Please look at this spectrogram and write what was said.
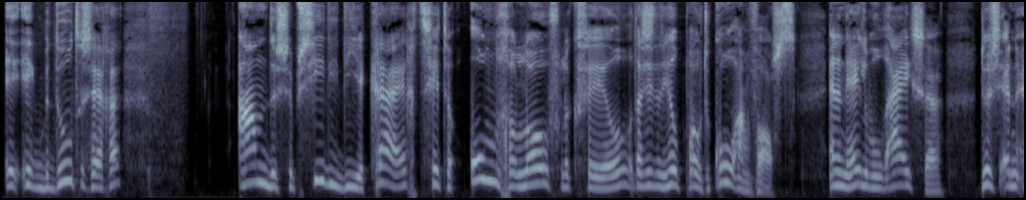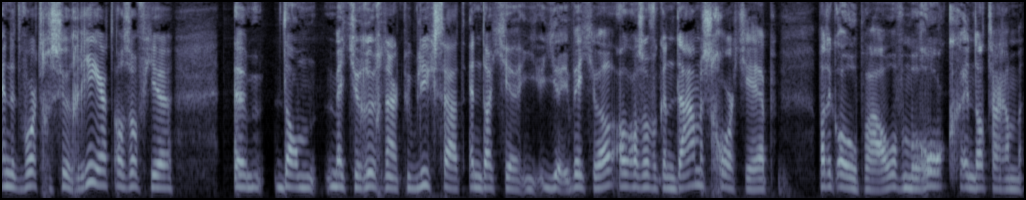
ik bedoel te zeggen, aan de subsidie die je krijgt zitten ongelooflijk veel. Daar zit een heel protocol aan vast. En een heleboel eisen. Dus, en, en het wordt gesuggereerd alsof je ehm, dan met je rug naar het publiek staat. En dat je, je, weet je wel, alsof ik een dameschortje heb wat ik open hou. Of mijn rok. En dat daar een,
